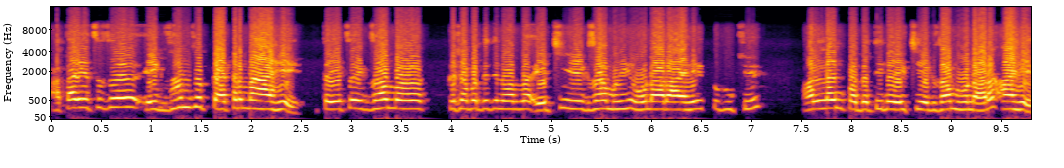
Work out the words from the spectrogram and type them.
आता याचं जे एक्झाम जो पॅटर्न आहे तर याचं एक्झाम कशा पद्धतीने होणार? याची एक्झाम ही होणार आहे तुमची ऑनलाईन पद्धतीने याची एक्झाम होणार आहे.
